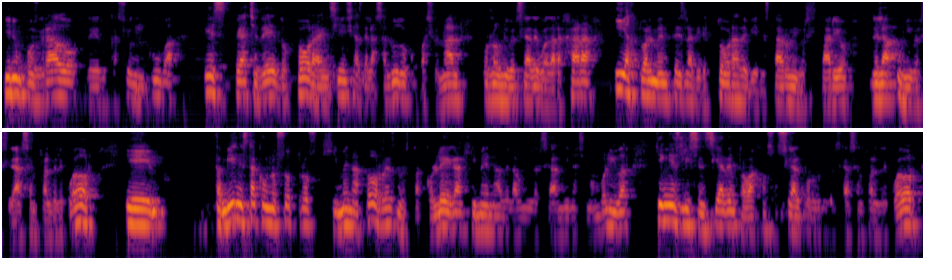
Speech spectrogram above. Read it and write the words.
tiene un posgrado de educación en Cuba, es PhD, doctora en ciencias de la salud ocupacional por la Universidad de Guadalajara y actualmente es la directora de bienestar universitario de la Universidad Central del Ecuador. Eh, también está con nosotros Jimena Torres, nuestra colega Jimena de la Universidad Andina Simón Bolívar, quien es licenciada en Trabajo Social por la Universidad Central del Ecuador,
